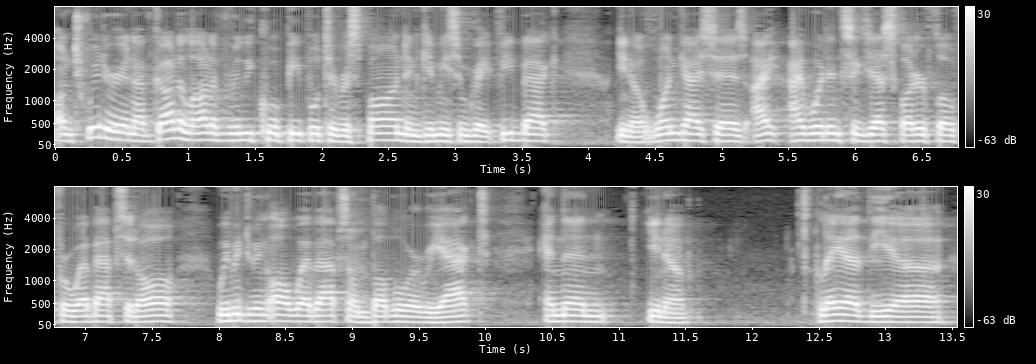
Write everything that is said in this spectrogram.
on Twitter and I've got a lot of really cool people to respond and give me some great feedback. You know, one guy says, I, I wouldn't suggest Flutterflow for web apps at all. We've been doing all web apps on Bubble or React. And then, you know, Leah, the uh,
